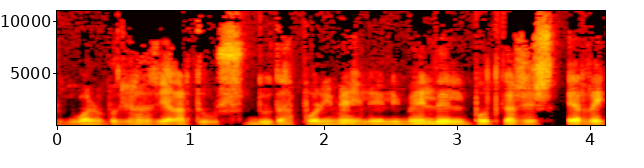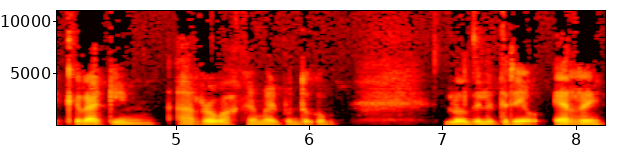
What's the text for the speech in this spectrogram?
igual me podrías hacer llegar tus dudas por email. El email del podcast es rcracking.gmail.com. Lo deletreo R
